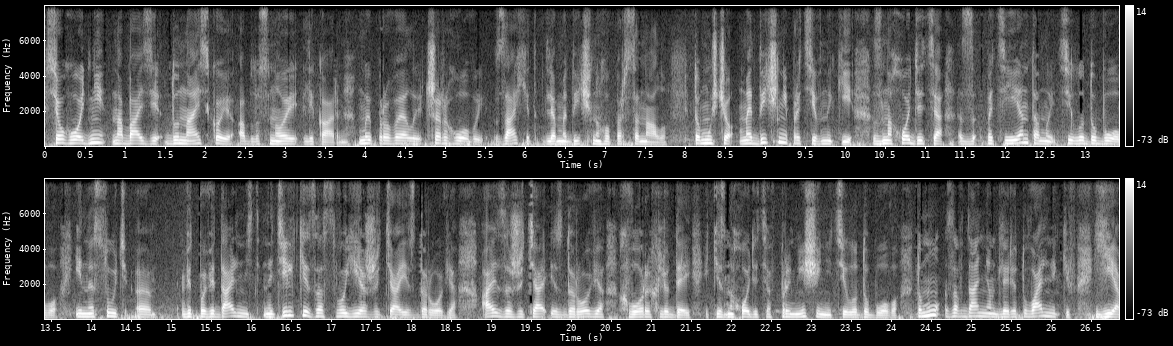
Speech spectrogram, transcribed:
Сьогодні на базі Дунайської обласної лікарні ми провели черговий захід для медичного персоналу, тому що медичні працівники знаходяться з пацієнтами цілодобово і несуть. Відповідальність не тільки за своє життя і здоров'я, а й за життя і здоров'я хворих людей, які знаходяться в приміщенні цілодобово. Тому завданням для рятувальників є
